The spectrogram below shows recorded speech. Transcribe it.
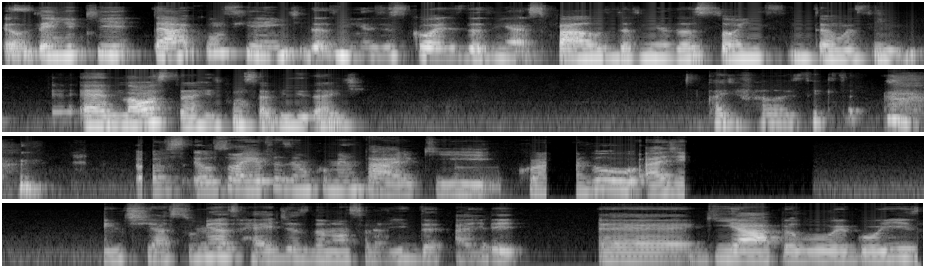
eu tenho que estar consciente das minhas escolhas, das minhas falas, das minhas ações. Então, assim, é nossa responsabilidade. Pode falar se quiser. Eu só ia fazer um comentário que quando a gente assume as rédeas da nossa vida, aí é, guiar pelo egoísmo,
